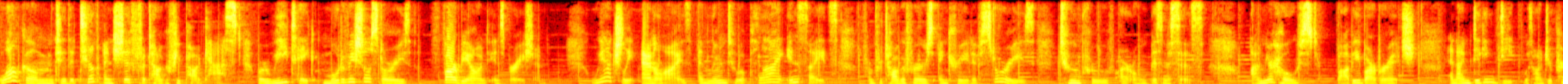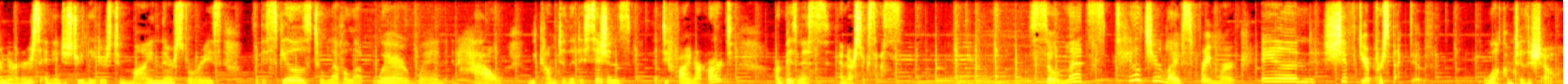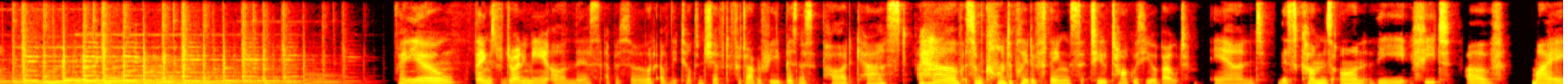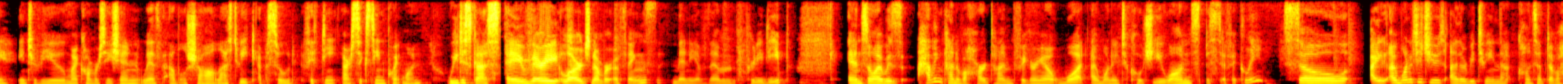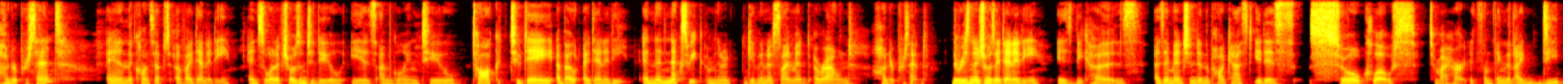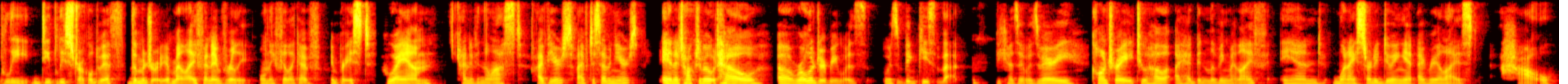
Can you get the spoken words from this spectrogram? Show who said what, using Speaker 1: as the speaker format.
Speaker 1: Welcome to the Tilt and Shift Photography Podcast, where we take motivational stories far beyond inspiration. We actually analyze and learn to apply insights from photographers and creative stories to improve our own businesses. I'm your host, Bobbi Barbarich, and I'm digging deep with entrepreneurs and industry leaders to mine their stories for the skills to level up where, when, and how we come to the decisions that define our art, our business, and our success. So let's tilt your life's framework and shift your perspective. Welcome to the show. Hey, you. Thanks for joining me on this episode of the Tilt and Shift Photography Business Podcast. I have some contemplative things to talk with you about, and this comes on the feet of my interview, my conversation with Abul Shah last week, episode 15 or 16.1. We discussed a very large number of things, many of them pretty deep. And so I was having kind of a hard time figuring out what I wanted to coach you on specifically. So I, I wanted to choose either between that concept of 100% and the concept of identity. And so what I've chosen to do is I'm going to talk today about identity. And then next week, I'm going to give an assignment around 100%. The reason I chose identity is because, as I mentioned in the podcast, it is so close to my heart. It's something that I deeply, deeply struggled with the majority of my life. And I've really only feel like I've embraced who I am kind of in the last five years, five to seven years. And I talked about how uh, roller derby was was a big piece of that because it was very contrary to how I had been living my life. And when I started doing it, I realized how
